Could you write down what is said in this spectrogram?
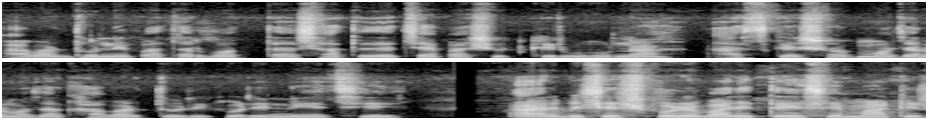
আবার ধনে পাতার ভর্তা, সাথে চেপা শুটকির ভুনা। আজকে সব মজার মজার খাবার তৈরি করে নিয়েছি। আর বিশেষ করে বাড়িতে এসে মাটির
